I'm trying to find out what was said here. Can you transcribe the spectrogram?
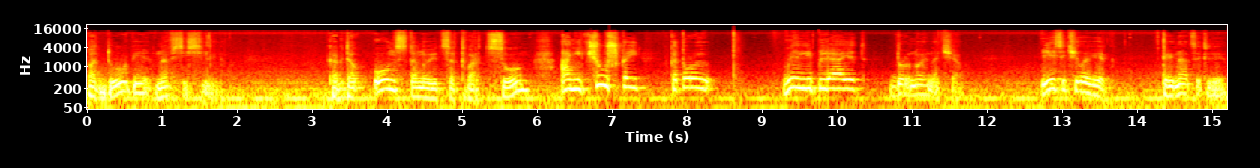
подобие на всесильного. Когда он становится Творцом, а не чушкой, которую вылепляет дурное начало. если человек в 13 лет,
